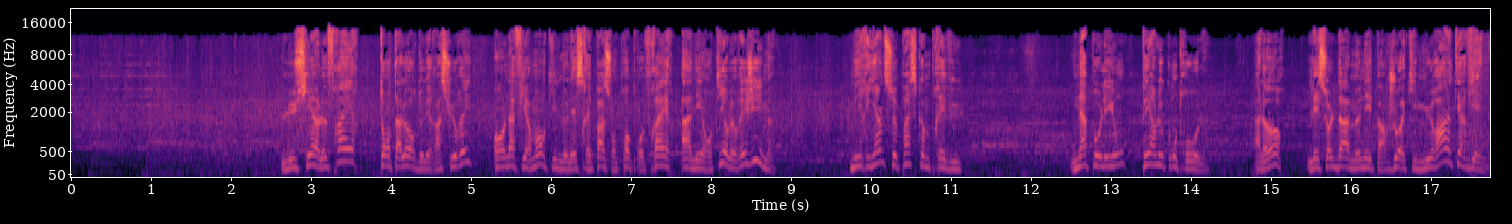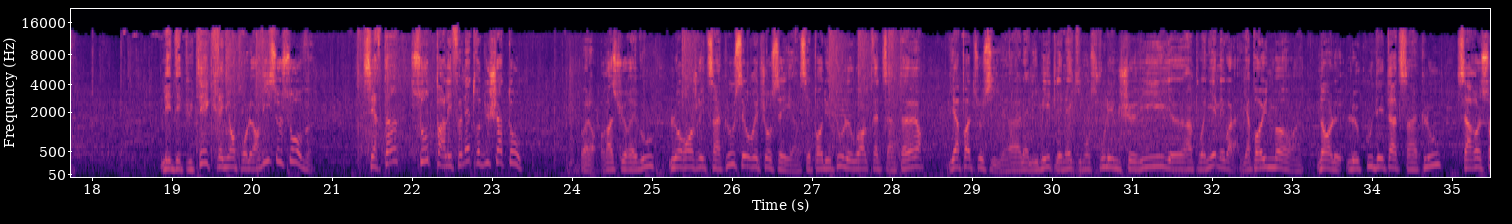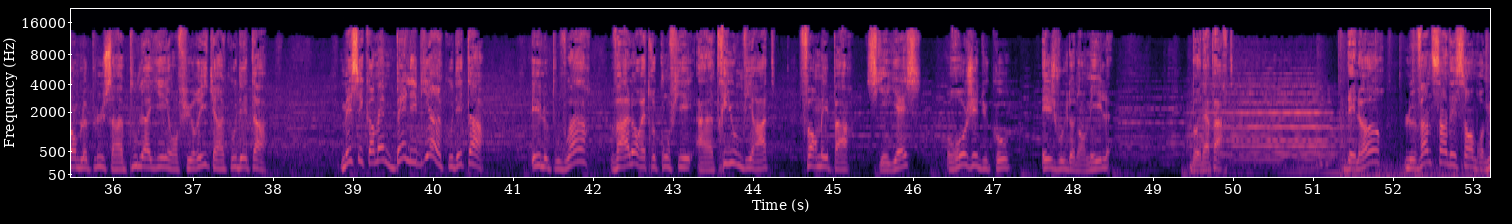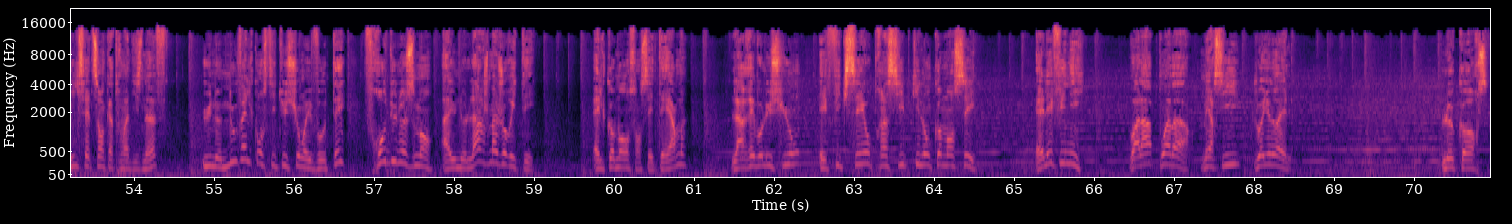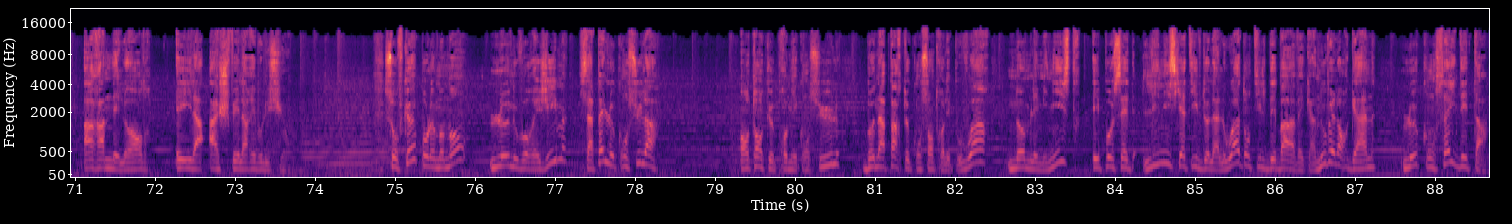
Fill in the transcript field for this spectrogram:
Lucien le frère tente alors de les rassurer en affirmant qu'il ne laisserait pas son propre frère anéantir le régime. Mais rien ne se passe comme prévu. Napoléon perd le contrôle. Alors, les soldats menés par Joachim Murat interviennent. Les députés, craignant pour leur vie, se sauvent. Certains sautent par les fenêtres du château. Alors, rassurez-vous, l'orangerie de Saint-Cloud, c'est au rez-de-chaussée. Hein. C'est pas du tout le World Trade Center. N'y a pas de souci. Hein. À la limite, les mecs, ils vont se fouler une cheville, euh, un poignet, mais voilà, il n'y a pas une mort. Hein. Non, le, coup d'état de Saint-Cloud, ça ressemble plus à un poulailler en furie qu'à un coup d'état. Mais c'est quand même bel et bien un coup d'état. Et le pouvoir va alors être confié à un triumvirat formé par Sieyès, Roger Ducos et, je vous le donne en mille, Bonaparte. Dès lors, le 25 décembre 1799, une nouvelle constitution est votée frauduleusement à une large majorité. Elle commence en ces termes La révolution est fixée aux principes qui l'ont commencé. Elle est finie. Voilà, point barre. Merci, joyeux Noël. Le Corse a ramené l'ordre et il a achevé la révolution. Sauf que, pour le moment, le nouveau régime s'appelle le consulat. En tant que premier consul, Bonaparte concentre les pouvoirs, nomme les ministres et possède l'initiative de la loi dont il débat avec un nouvel organe, le Conseil d'État.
